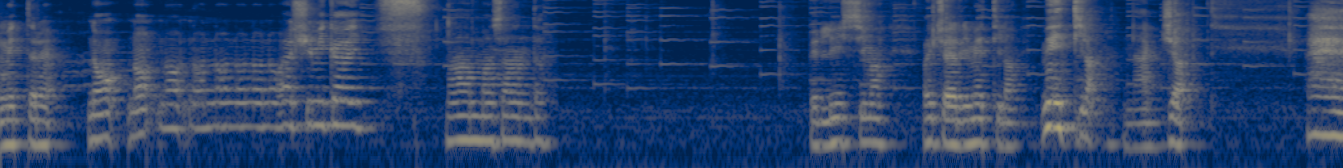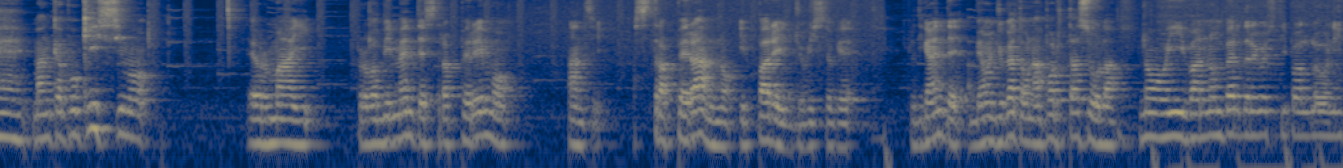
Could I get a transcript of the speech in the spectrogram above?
mettere... No, no, no, no, no, no, no, no, esci Mikai. Mamma santa. Bellissima. Vai Cherry, mettila. Mettila. Naggia. Eh, manca pochissimo e ormai probabilmente strapperemo, anzi strapperanno il pareggio visto che praticamente abbiamo giocato una porta sola. No Ivan, non perdere questi palloni.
